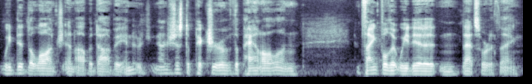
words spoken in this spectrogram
we did the launch in Abu Dhabi, and it was, you know, it was just a picture of the panel, and I'm thankful that we did it, and that sort of thing.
